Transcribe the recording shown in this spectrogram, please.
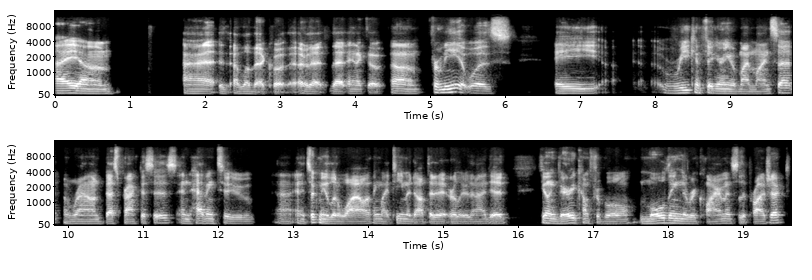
I, um, I, I love that quote or that, that anecdote. Um, for me, it was a reconfiguring of my mindset around best practices and having to, uh, and it took me a little while. I think my team adopted it earlier than I did, feeling very comfortable molding the requirements of the project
